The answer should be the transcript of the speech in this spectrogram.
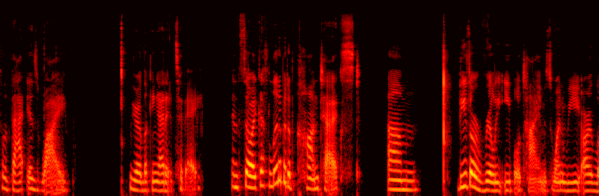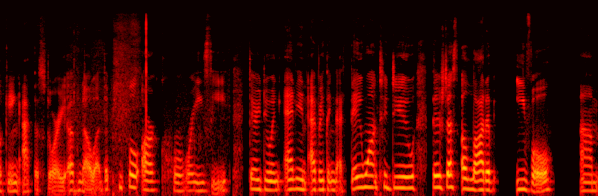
So that is why we are looking at it today. And so I guess a little bit of context. Um, these are really evil times when we are looking at the story of Noah. The people are crazy. They're doing any and everything that they want to do. There's just a lot of evil um,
